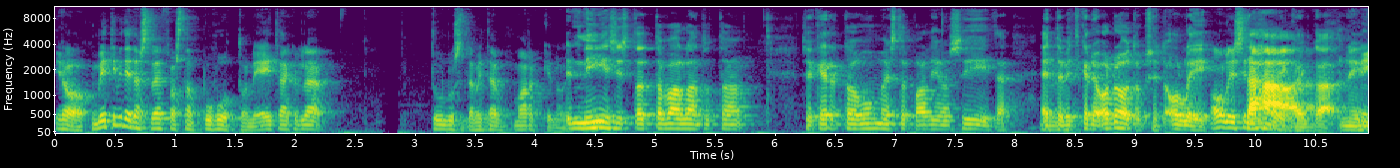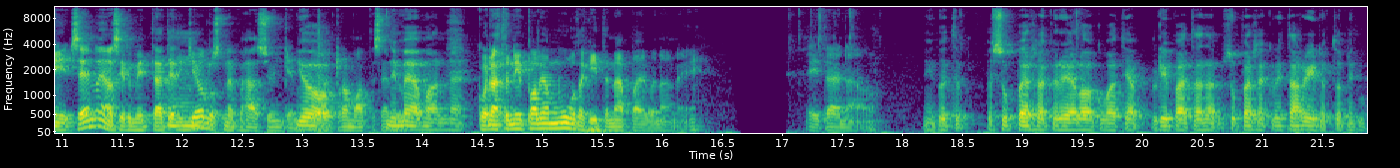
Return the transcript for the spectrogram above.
joo, kun miettii, miten tästä leffasta on puhuttu, niin ei tää kyllä tunnu sitä, mitä markkinoita. Niin, siis tavallaan tota, se kertoo mun mielestä paljon siitä, että Mm. mitkä ne odotukset oli, Oli tähän aikaan. Niin. Niin, niin, sen ajan silmin tämä tietenkin Mm. ollut sinne vähän synkempi Joo, ja dramaattisempi. nimenomaan näin. Kun on nähty niin paljon muutakin tänä päivänä, niin ei tämä enää ole. Niin kuin, että supersankarielokuvat ja ylipäätään supersankaritarinat on niin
